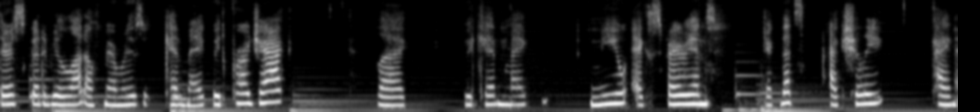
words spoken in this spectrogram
there's gonna be a lot of memories we can make with project. Like we can make new experience. Project that's actually kind.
